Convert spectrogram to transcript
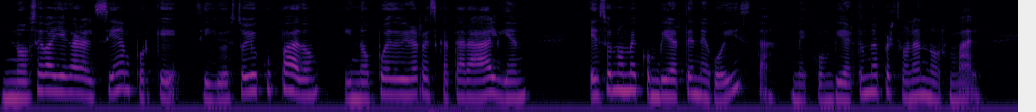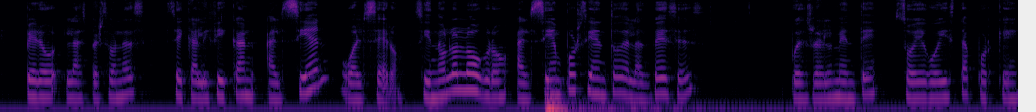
no se va a llegar al 100 porque si yo estoy ocupado y no puedo ir a rescatar a alguien, eso no me convierte en egoísta, me convierte en una persona normal. Pero las personas se califican al 100 o al 0. Si no lo logro al 100% de las veces, pues realmente soy egoísta porque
